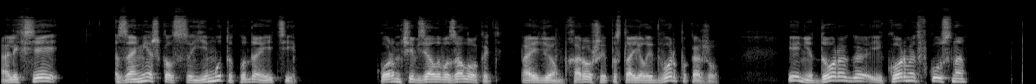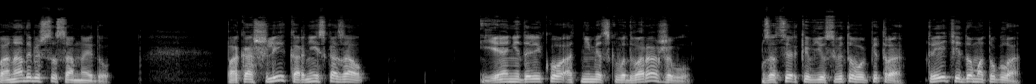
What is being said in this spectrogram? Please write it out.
Алексей замешкался, ему-то куда идти. Кормчий взял его за локоть. «Пойдем, хороший постоялый двор покажу. И недорого, и кормят вкусно. Понадобишься, сам найду». Пока шли, Корней сказал, «Я недалеко от немецкого двора живу, за церковью святого Петра, третий дом от угла.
